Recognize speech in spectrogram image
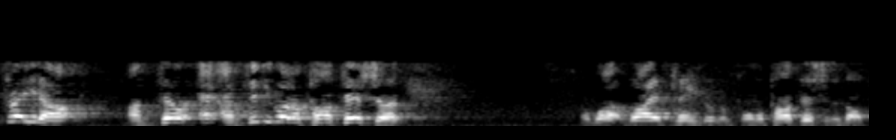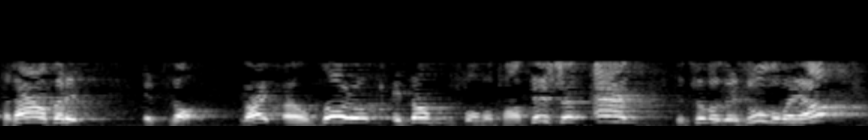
straight up until, eh, until you've got a partition, why, why a plane doesn't form a partition is not for now, but it, it's not, right? El Zoruk, it doesn't form a partition, and the tumah goes all the way up,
